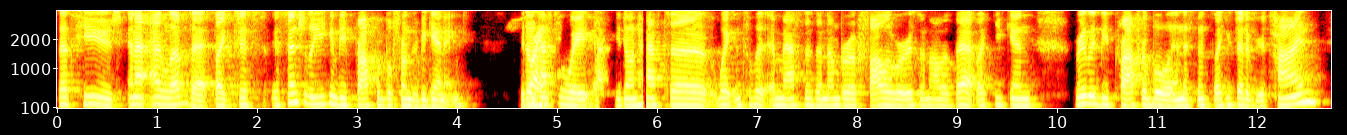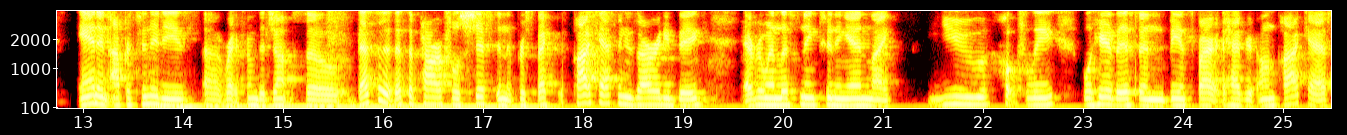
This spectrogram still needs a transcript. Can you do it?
that's huge. And I, I, love that. Like just essentially you can be profitable from the beginning. You don't right. have to wait. You don't have to wait until it amasses a number of followers and all of that. Like you can really be profitable in the sense, like you said, of your time and in opportunities uh, right from the jump. So that's a that's a powerful shift in the perspective. Podcasting is already big. Everyone listening, tuning in, like you hopefully will hear this and be inspired to have your own podcast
